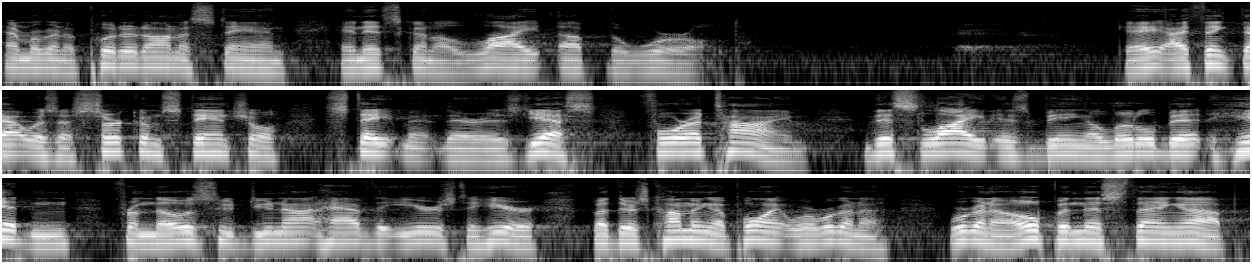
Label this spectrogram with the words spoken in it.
and we're going to put it on a stand and it's going to light up the world. Okay, I think that was a circumstantial statement there is yes, for a time, this light is being a little bit hidden from those who do not have the ears to hear, but there's coming a point where we're going to we're going to open this thing up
